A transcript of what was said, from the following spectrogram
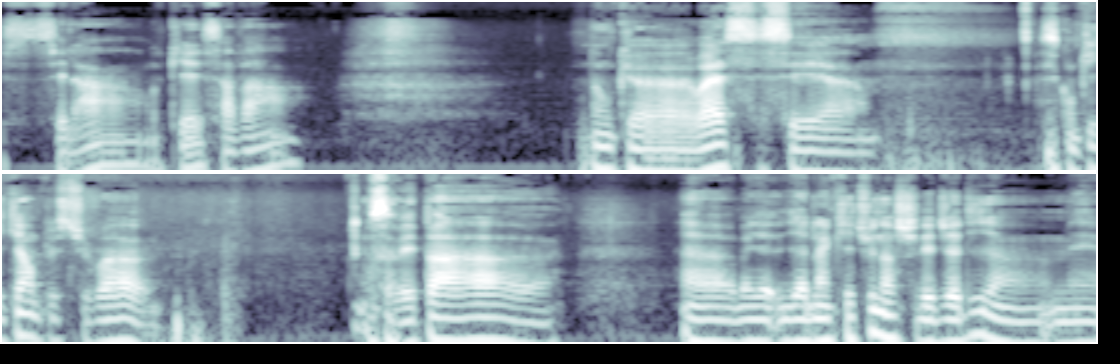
c'est là, ok, ça va. Donc euh, ouais, c'est euh, compliqué en plus, tu vois. On savait pas. Il euh, bah, y, a, y, a, de l'inquiétude, hein, je te l'ai déjà dit, hein, mais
